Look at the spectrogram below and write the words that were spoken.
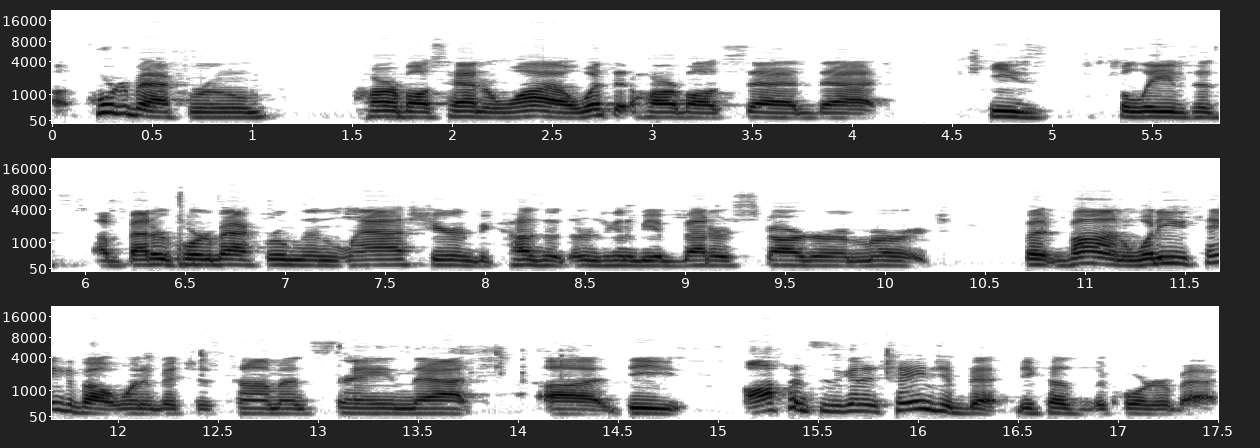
uh, quarterback room Harbaugh's had in a while. With it, Harbaugh said that he believes it's a better quarterback room than last year, and because of it, there's going to be a better starter emerge. But Vaughn, what do you think about Winovich's comments saying that uh, the offense is going to change a bit because of the quarterback?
